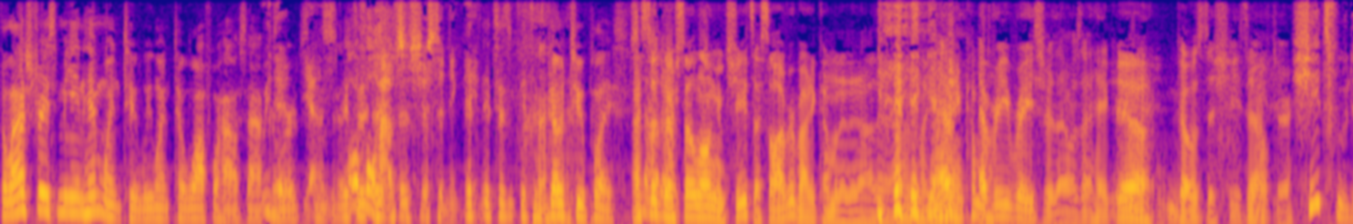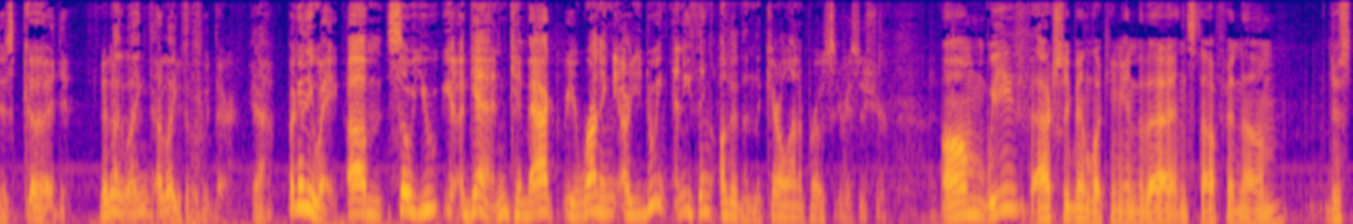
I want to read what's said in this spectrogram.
the last race me and him went to, we went to Waffle House We afterwards. did, yes. and it's Awful a- House it- is just a nickname. It, it's his, it's his go-to place. I not stood there a- so long in Sheetz. I saw everybody coming in and out of there. I was like, Yeah. man, come on. Every racer that was at Hickory Yeah. goes to Sheetz Yep. after. Sheetz food is good. It I like I like the food there. Yeah. But anyway, um, so you you- again came back. You're running. Are you doing anything other than the Carolina Pro Series this year? Um, we've actually been looking into that and stuff, and um, just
